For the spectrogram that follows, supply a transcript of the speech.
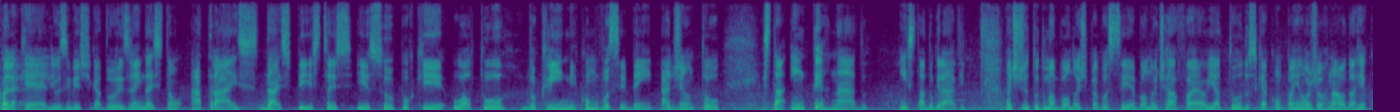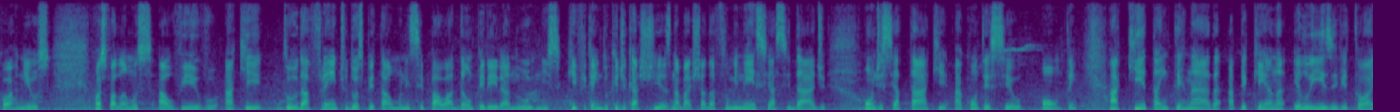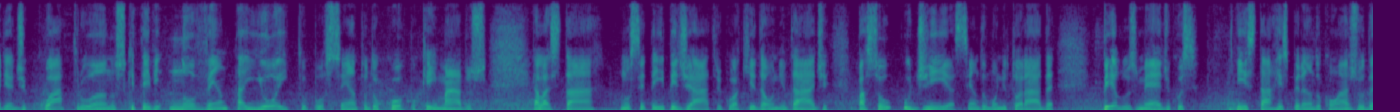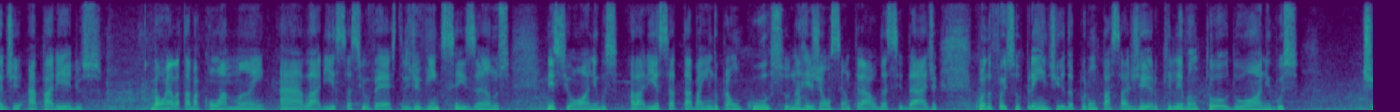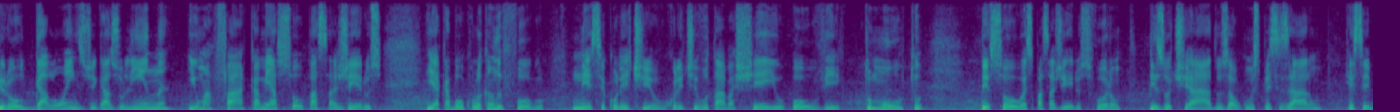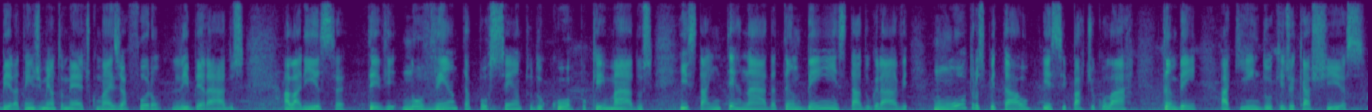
Olha, Kelly, os investigadores ainda estão atrás das pistas, isso porque o autor do crime, como você bem adiantou, está internado em estado grave. Antes de tudo, uma boa noite para você, boa noite, Rafael, e a todos que acompanham o jornal da Record News. Nós falamos ao vivo aqui do, da frente do Hospital Municipal Adão Pereira Nunes, que fica em Duque de Caxias, na Baixada Fluminense, a cidade onde esse ataque aconteceu ontem. Aqui está internada a pequena Heloísa Vitória, de 4 anos, que teve 98% do corpo queimados. Ela está no CTI pediátrico aqui da unidade, passou o dia sendo monitorada pelos médicos e está respirando com a ajuda de aparelhos. Bom, ela estava com a mãe, a Larissa Silvestre, de 26 anos, nesse ônibus. A Larissa estava indo para um curso na região central da cidade quando foi surpreendida por um passageiro que levantou do ônibus, tirou galões de gasolina e uma faca, ameaçou passageiros e acabou colocando fogo nesse coletivo. O coletivo estava cheio, houve tumulto. pessoas, passageiros foram pisoteados, alguns precisaram receber atendimento médico, mas já foram liberados. A Larissa teve 90% do corpo queimados e está internada, também em estado grave, num outro hospital, esse particular, também aqui em Duque de Caxias.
